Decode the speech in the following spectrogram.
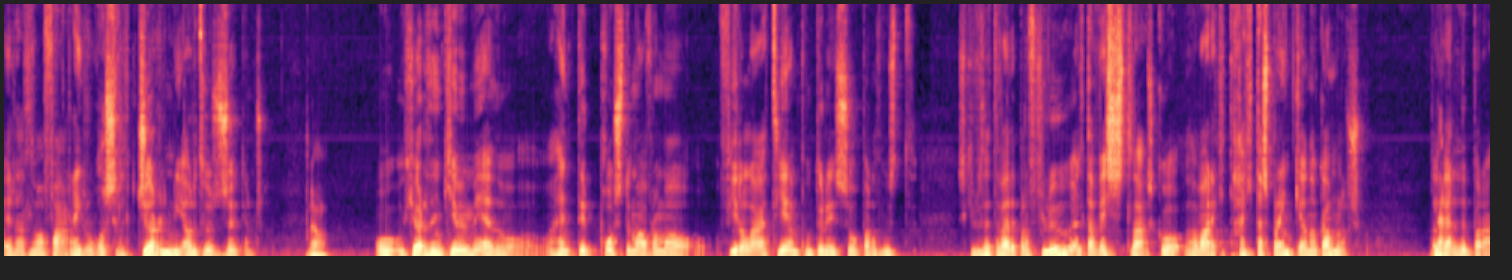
er alltaf að fara í rosalega journey árið 2017 sko. já, og hjörðin kemur með og, hendir postum áfram á fýralaga.tm.is og bara þú veist skilur þetta verður bara flugelda vissla sko, það var ekki hægt að sprengja þannig á gamla sko. það Nei. verður bara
